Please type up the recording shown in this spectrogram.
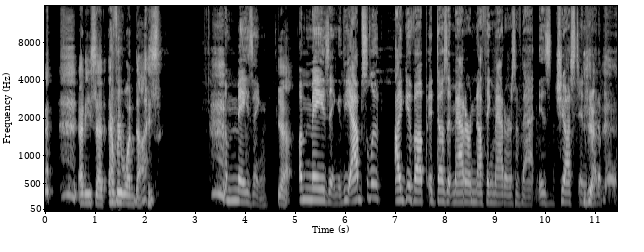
and he said everyone dies Amazing. Yeah. Amazing. The absolute I give up, it doesn't matter, nothing matters of that is just incredible.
